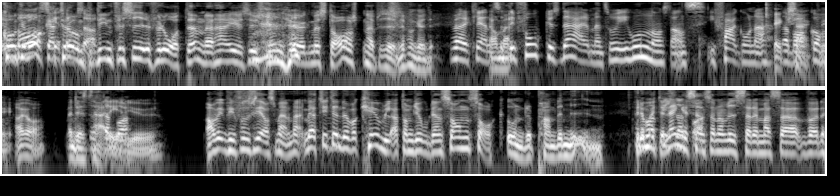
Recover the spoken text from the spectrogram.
kom tillbaka Trump, också. din frisyr är förlåten. Den här är ju som en hög mustasch, den här frisyren. Det funkar inte. Verkligen, Ja, så men- det är fokus där men så är hon någonstans i faggorna där bakom. Ja, ja. Men det här är ju... Ja, vi, vi får se vad som händer. Men jag tyckte ändå det var kul att de gjorde en sån sak under pandemin. För det De var inte länge sedan som de visade massa, vad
